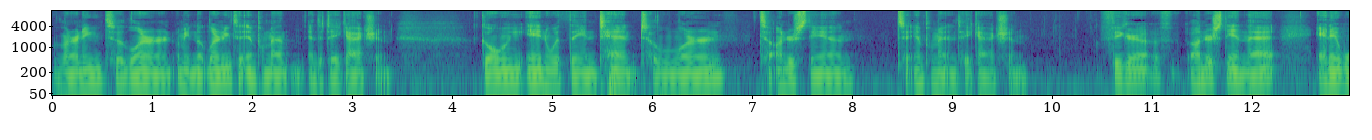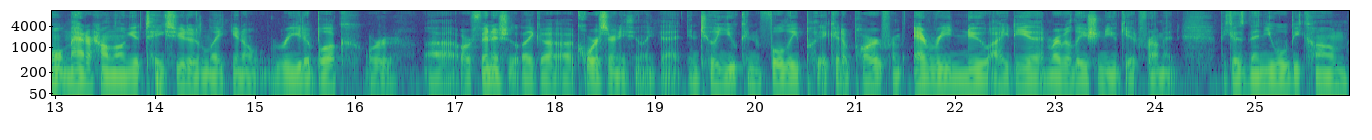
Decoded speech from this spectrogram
learning to learn, I mean learning to implement and to take action. Going in with the intent to learn, to understand, to implement and take action. Figure understand that, and it won't matter how long it takes you to like you know read a book or uh, or finish like a, a, course or anything like that until you can fully pick it apart from every new idea and revelation you get from it because then you will become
